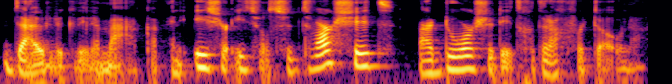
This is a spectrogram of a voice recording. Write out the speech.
duidelijk willen maken? En is er iets wat ze dwars zit, waardoor ze dit gedrag vertonen?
